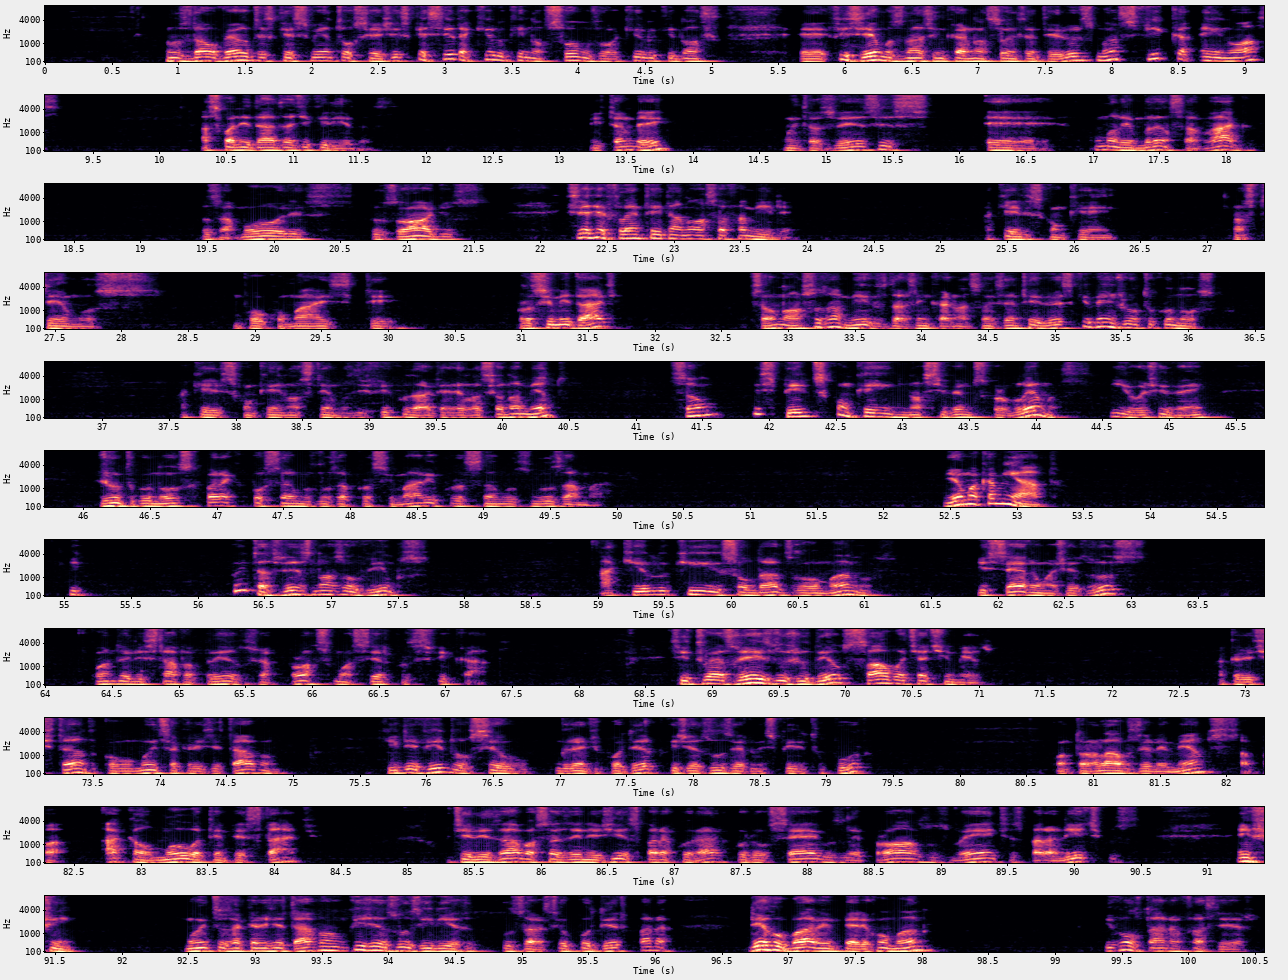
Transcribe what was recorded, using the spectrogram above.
nos dá o véu de esquecimento, ou seja, esquecer aquilo que nós somos ou aquilo que nós é, fizemos nas encarnações anteriores, mas fica em nós as qualidades adquiridas. E também, muitas vezes, é uma lembrança vaga dos amores, dos ódios, que se refletem na nossa família. Aqueles com quem nós temos um pouco mais de proximidade, são nossos amigos das encarnações anteriores que vêm junto conosco. Aqueles com quem nós temos dificuldade de relacionamento são espíritos com quem nós tivemos problemas e hoje vêm junto conosco para que possamos nos aproximar e possamos nos amar. E é uma caminhada. E muitas vezes nós ouvimos aquilo que os soldados romanos disseram a Jesus quando ele estava preso, já próximo a ser crucificado. Se tu és rei dos judeus, salva-te a ti mesmo. Acreditando, como muitos acreditavam, que devido ao seu grande poder, porque Jesus era um espírito puro, controlava os elementos, acalmou a tempestade, utilizava suas energias para curar, curou cegos, leprosos, doentes, paralíticos, enfim. Muitos acreditavam que Jesus iria usar seu poder para derrubar o Império Romano e voltar a fazer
